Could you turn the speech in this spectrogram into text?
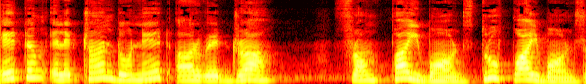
एटम इलेक्ट्रॉन डोनेट और withdraw from pi bonds, through pi bonds.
